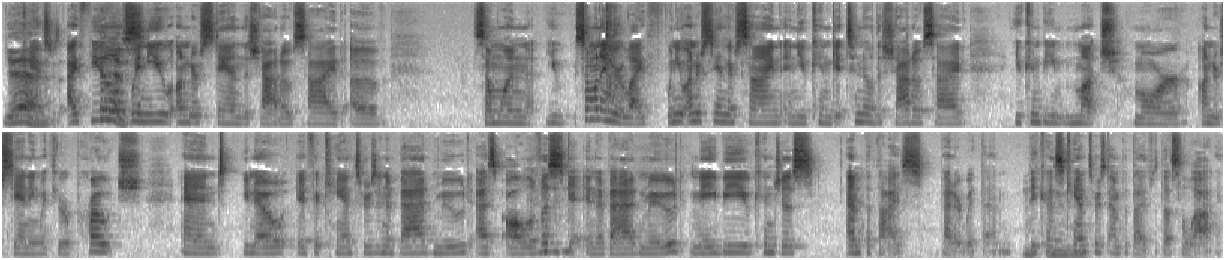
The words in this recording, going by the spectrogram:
Yeah. cancers. I feel Yes. when you understand the shadow side of someone you someone in your life, when you understand their sign and you can get to know the shadow side, you can be much more understanding with your approach. And you know, if a cancer's in a bad mood, as all of us get in a bad mood, maybe you can just empathize better with them mm-hmm. because cancers empathize with us a lot,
